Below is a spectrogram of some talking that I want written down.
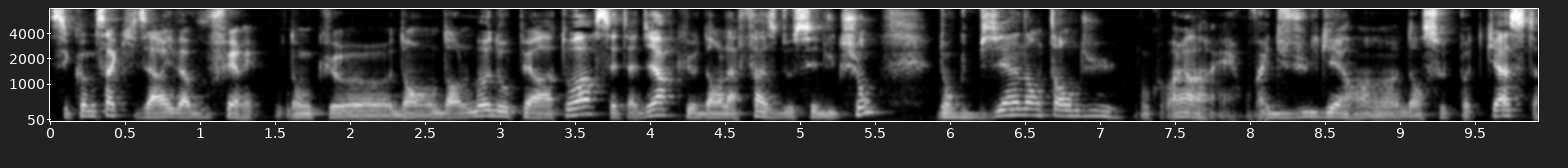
c'est comme ça qu'ils arrivent à vous ferrer. Donc euh, dans, dans, le mode opératoire, c'est-à-dire que dans la phase de séduction, donc bien entendu, donc voilà, on va être vulgaire hein, dans ce podcast,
